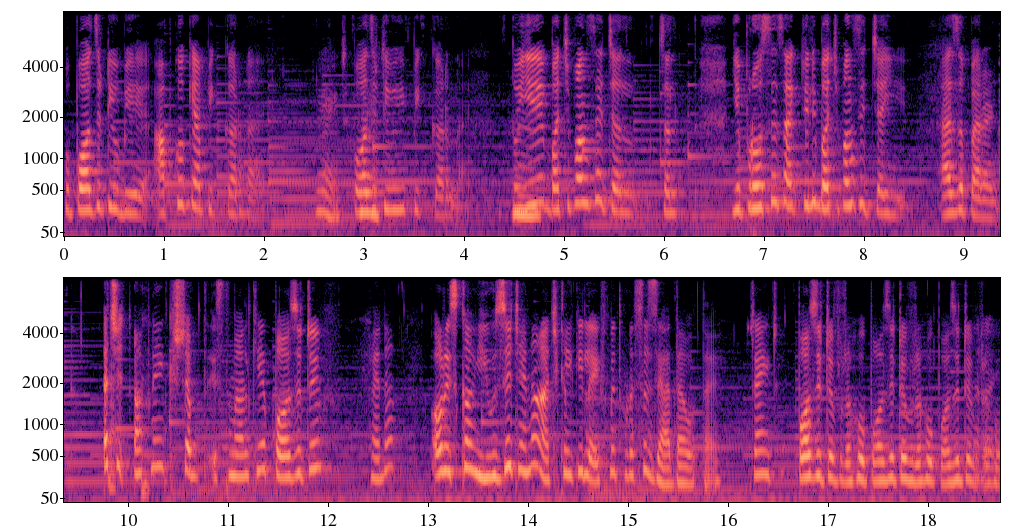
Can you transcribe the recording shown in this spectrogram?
वो पॉजिटिव भी है। आपको क्या पिक करना है? पॉजिटिव ही पिक करना है। तो ये बचपन से चल चल ये प्रोसेस एक्चुअली बचपन से चाहिए एज अ पेरेंट अच्छा आपने एक शब्द इस्तेमाल किया पॉजिटिव है ना? और इसका यूजेज है ना आजकल की लाइफ में थोड़ा सा ज़्यादा होता है राइट पॉजिटिव रहो पॉजिटिव रहो पॉजिटिव रहो।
